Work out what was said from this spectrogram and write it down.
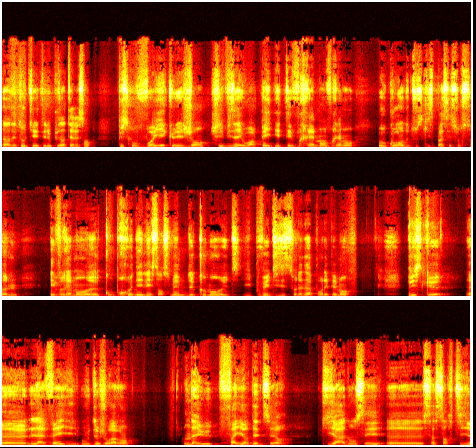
un des talks qui a été le plus intéressant, puisqu'on voyait que les gens chez Visa et WorldPay étaient vraiment, vraiment au courant de tout ce qui se passait sur Sol et vraiment euh, comprenaient l'essence même de comment ils pouvaient utiliser Solana pour les paiements, puisque euh, la veille ou deux jours avant, on a eu Fire Dancer qui a annoncé euh, sa sortie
